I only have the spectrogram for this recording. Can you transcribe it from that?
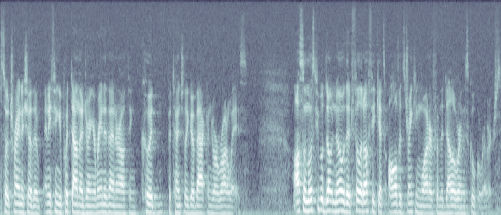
So trying to show that anything you put down there during a rain event or anything could potentially go back into our waterways. Also, most people don't know that Philadelphia gets all of its drinking water from the Delaware and the Schuylkill rivers.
